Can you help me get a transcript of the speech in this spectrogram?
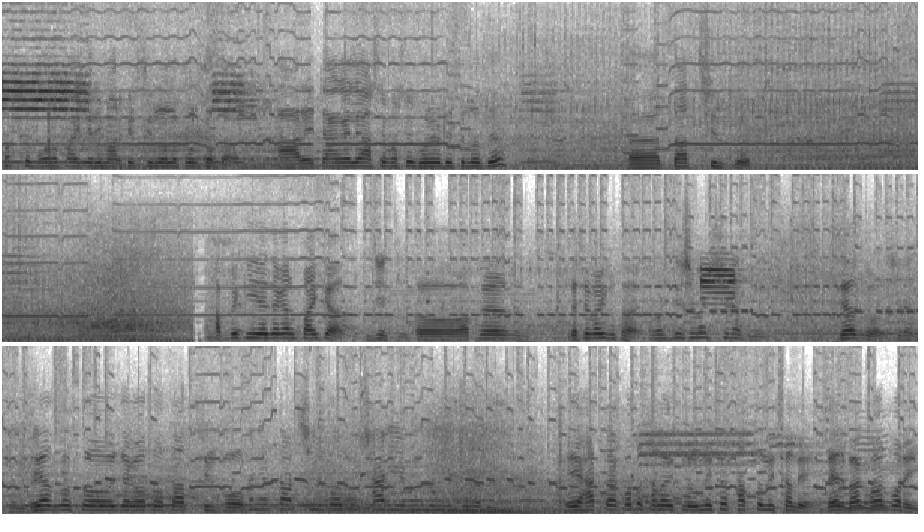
সবচেয়ে বড় পাইকারি মার্কেট ছিল হলো কলকাতা। আর এই টাঙ্গাইলে আশেপাশে গড়ে উঠেছিল যে তাঁত শিল্প। আপনি কি এই জায়গার পাইকার? জি জি। তো আপনার দেশের বাড়ি কোথায়? আমার দেশের বাড়ি সিরাজগঞ্জ। সিরাজগঞ্জ তো ওই জায়গা তো তাঁত শিল্প। তাঁত শিল্প এবং শাড়ি এবং। এই হাটটা কত সালে হয়েছিল? উনিশশো সাতচল্লিশ সালে দেশ ভাগ হওয়ার পরেই।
